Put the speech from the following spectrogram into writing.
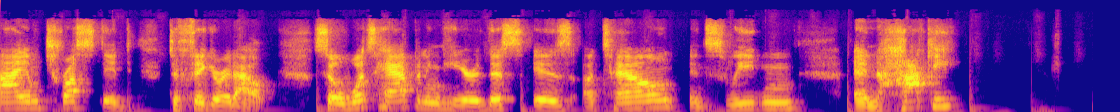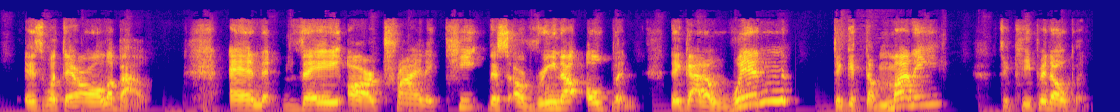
I am trusted to figure it out. So, what's happening here? This is a town in Sweden, and hockey is what they're all about. And they are trying to keep this arena open. They got to win to get the money to keep it open.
